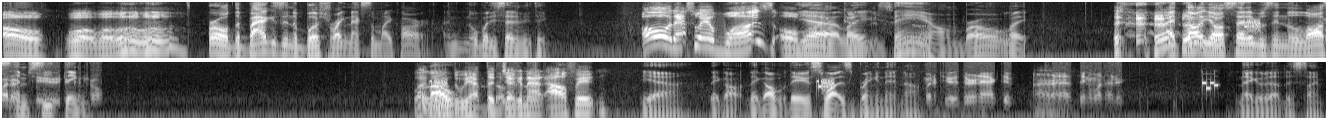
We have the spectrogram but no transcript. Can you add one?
Oh, whoa, whoa, whoa, whoa. Bro, the bag is in the bush right next to my car, and nobody said anything. Oh, that's where it was. Oh yeah, my like damn, bro. Like I thought y'all said it was in the Lost MC thing. What, Hello? do, do we have the Juggernaut outfit? Yeah, they got they got they SWAT is bringing it now. They're inactive. All right. Uh, Signal 100. Negative at this time.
